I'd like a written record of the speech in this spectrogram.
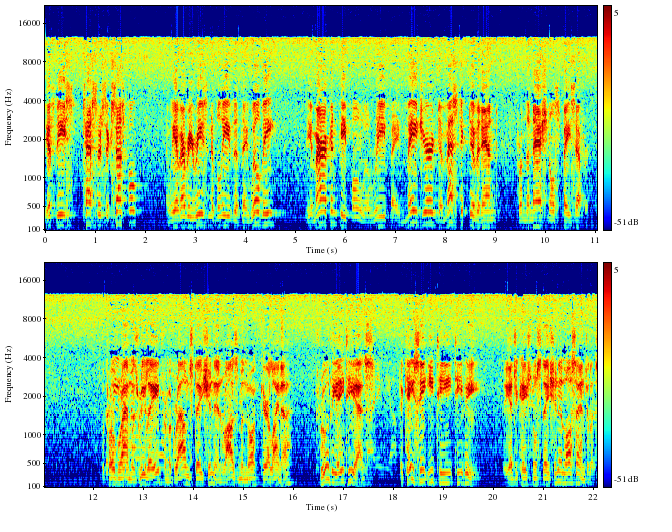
If these tests are successful, and we have every reason to believe that they will be, the American people will reap a major domestic dividend from the national space effort. The program was relayed from a ground station in Rosman, North Carolina, through the ATS to KCET TV, the educational station in Los Angeles.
